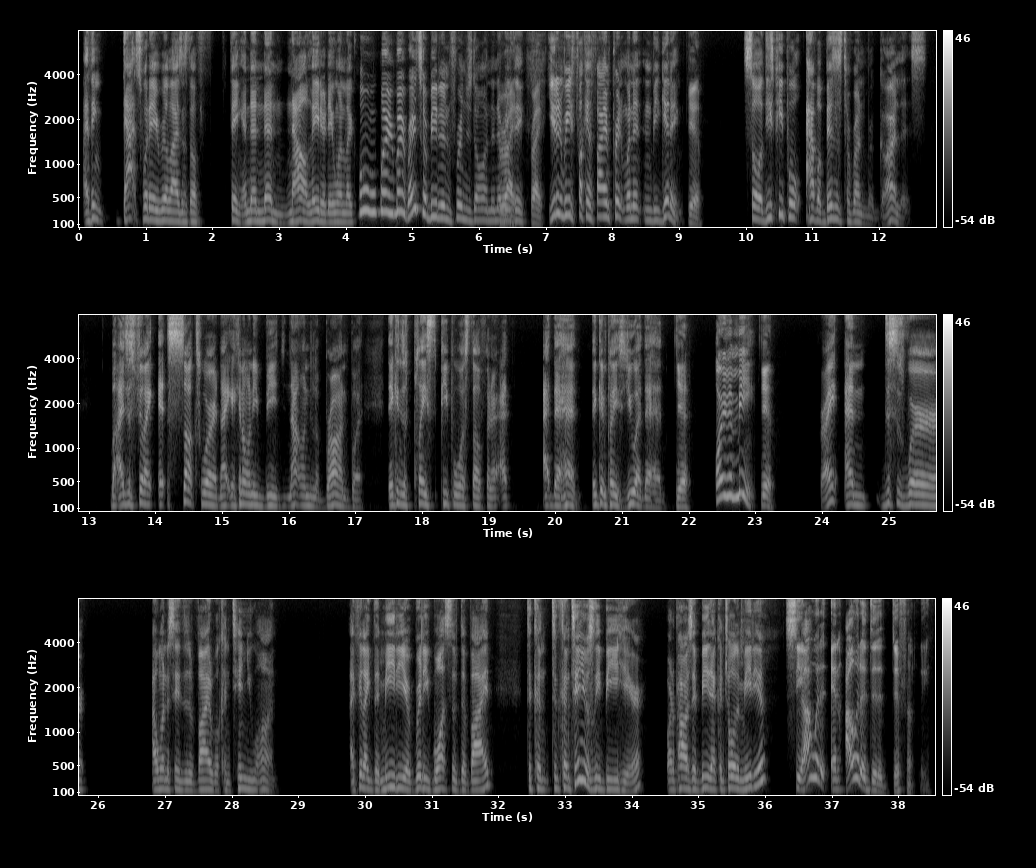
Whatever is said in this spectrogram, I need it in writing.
I think that's what they realize and stuff thing. And then then now later they went like, oh, my, my rights are being infringed on and Right, everything. right. You didn't read fucking fine print when it in the beginning. Yeah. So these people have a business to run regardless. But I just feel like it sucks where like it can only be not only LeBron, but they can just place people and stuff that are at at the head. They can place you at the head. Yeah. Or even me. Yeah. Right? And this is where I want to say the divide will continue on. I feel like the media really wants the divide to con- to continuously be here, or the powers that be that control the media. See, I would and I would have did it differently.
